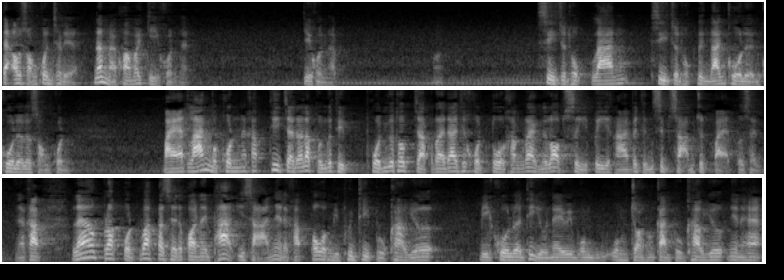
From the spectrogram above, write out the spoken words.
แต่เอาสองคนเฉลี่ย นั่นหมายความว่ากี่คนนะกี่คนครับ 4.6 ล้าน 4.61 ล้านครัวเรือน ครัวเรือนละสองคน 8 ล้านกว่าคนนะครับ ที่จะได้รับผลกระทบผลกระทบจากรายได้ที่หดตัวครั้งแรกในรอบ 4 ปีหายไปถึง 13.8%นะครับ แล้วปรากฏว่าเกษตรกรในภาคอีสานเนี่ยนะครับ เพราะว่ามีพื้นที่ปลูกข้าวเยอะ มีครัวเรือนที่อยู่ในวงวงจรของการปลูกข้าวเยอะเนี่ยนะฮะ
